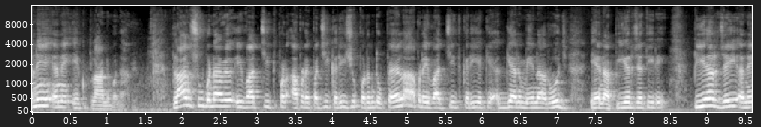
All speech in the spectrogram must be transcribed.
અને એને એક પ્લાન બનાવ્યો. પ્લાન શું બનાવ્યો એ વાતચીત પણ આપણે પછી કરીશું, પરંતુ પહેલાં આપણે વાતચીત કરીએ કે અગિયાર મેના રોજ એના પિયર જતી રહી. પિયર જઈ અને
